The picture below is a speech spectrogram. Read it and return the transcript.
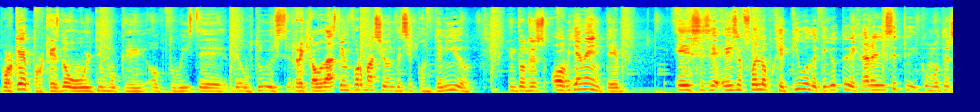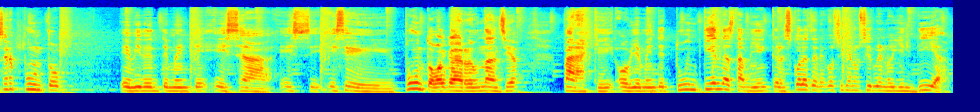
¿Por qué? Porque es lo último que obtuviste, de, obtuviste recaudaste información de ese contenido. Entonces, obviamente, ese, ese fue el objetivo de que yo te dejara ese como tercer punto, evidentemente, esa, ese, ese punto, valga la redundancia, para que obviamente tú entiendas también que las escuelas de negocio ya no sirven hoy en día.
